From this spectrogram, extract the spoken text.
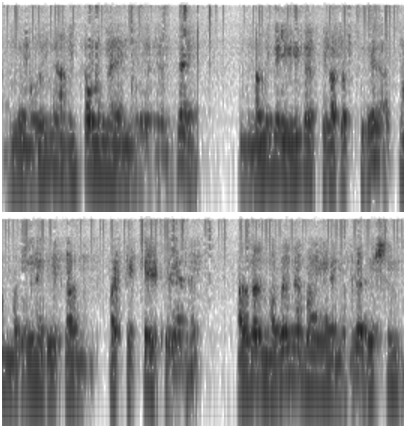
ಅಂದ್ರೆ ಮೊದಲನೇ ಅಂಕವನ್ನ ಏನ್ ಮಾಡಿದ್ದಾರೆ ಅಂದ್ರೆ, ನಮಗೆ ಈಗ ಸಿಲಬಸ್ಗೆ ಅಥವಾ ಮೊದಲನೇ ಬೇಕಾ ಪಠ್ಯಕ್ಕೆ ಇಟ್ಟಿದ್ದಾರೆ ಅದರಲ್ಲಿ ಮೊದಲನೇ ಭಾಗ ಏನಂದ್ರೆ ದುಷ್ಯಂತ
